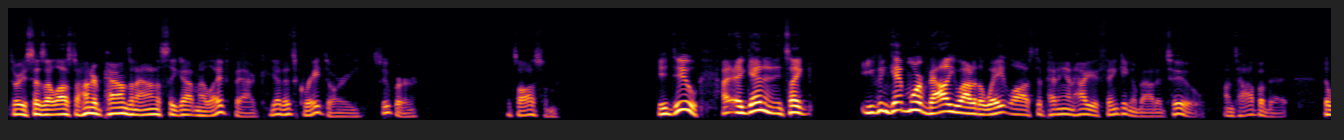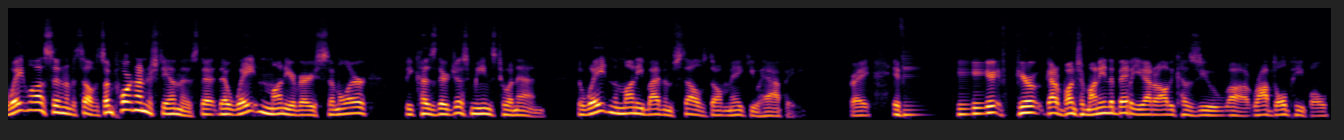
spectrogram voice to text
Dory says, I lost 100 pounds and I honestly got my life back. Yeah, that's great, Dory. Super. That's awesome. You do. I, again, it's like you can get more value out of the weight loss depending on how you're thinking about it, too, on top of it. The weight loss in and of itself, it's important to understand this that, that weight and money are very similar because they're just means to an end. The weight and the money by themselves don't make you happy, right? If if you're got a bunch of money in the bank, but you got it all because you uh, robbed old people,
